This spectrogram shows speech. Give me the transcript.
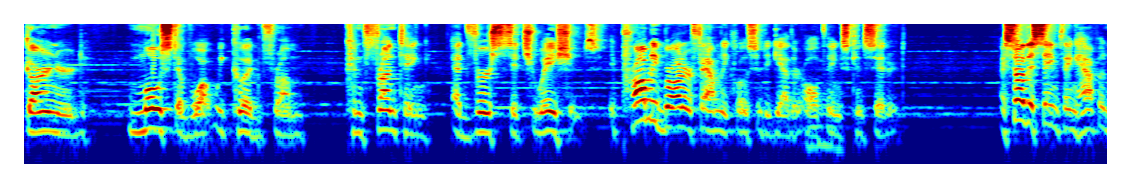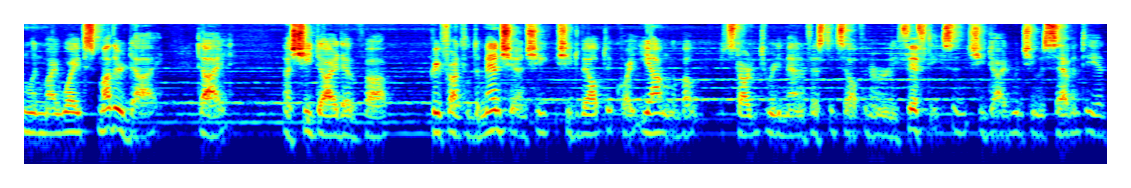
garnered most of what we could from confronting adverse situations. It probably brought our family closer together, all mm things considered. I saw the same thing happen when my wife's mother died. Died. Uh, she died of uh, prefrontal dementia, and she she developed it quite young. About it started to really manifest itself in her early 50s, and she died when she was 70, and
